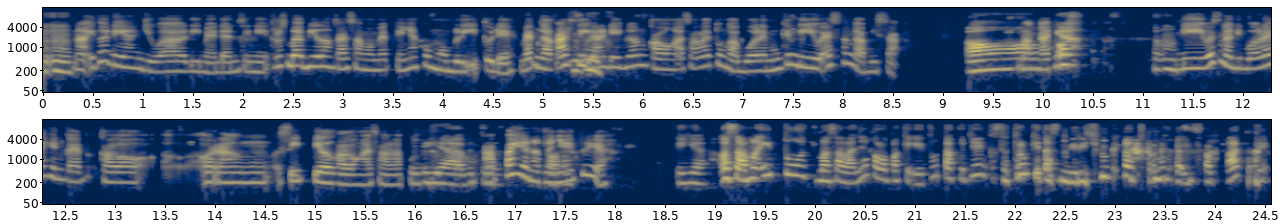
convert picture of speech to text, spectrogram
mm Nah itu ada yang jual di Medan sini. Terus Mbak bilang kan sama Matt kayaknya aku mau beli itu deh. Matt nggak kasih mm karena dia bilang kalau nggak salah itu nggak boleh. Mungkin di US kan nggak bisa. Oh. Makanya oh. Di US nggak dibolehin kayak kalau orang sipil kalau nggak salah pun iya betul apa ya namanya oh. itu ya Iya, oh sama itu masalahnya kalau pakai itu takutnya yang kesetrum kita sendiri juga karena nggak bisa pakai.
